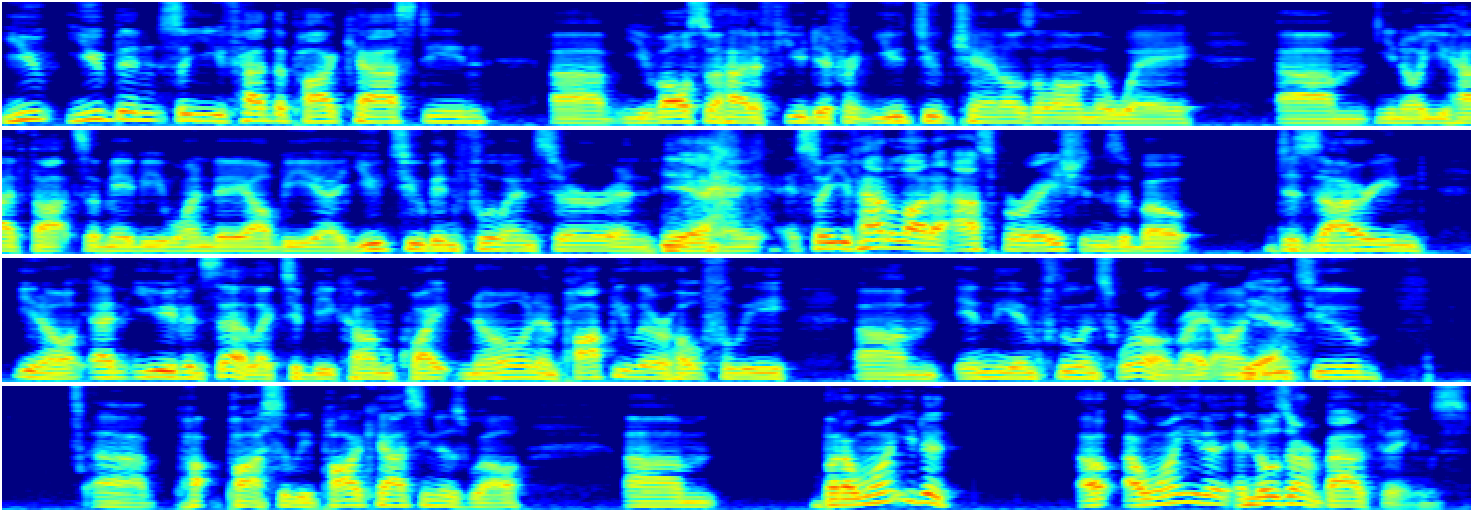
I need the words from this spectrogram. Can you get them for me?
you you've been so you've had the podcasting. Um, you've also had a few different YouTube channels along the way. Um, you know, you had thoughts of maybe one day I'll be a YouTube influencer, and Yeah. and so you've had a lot of aspirations about desiring, you know, and you even said like to become quite known and popular, hopefully, um, in the influence world, right? On Yeah. YouTube, uh, po- possibly podcasting as well. Um, but I want you to, I, I want you to, and those aren't bad things.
